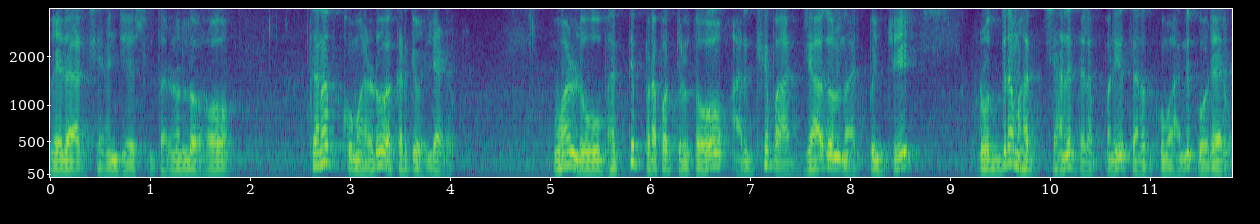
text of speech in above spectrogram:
వేదాధ్యయనం చేస్తున్న తరుణంలో సనత్ కుమారుడు అక్కడికి వెళ్ళాడు. వాళ్ళు భక్తి ప్రపత్తులతో అర్ఘ్యపాద్యాదులను అర్పించి రుద్రమహత్యాన్ని తెలపని సనత్ కుమార్ని కోరారు.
